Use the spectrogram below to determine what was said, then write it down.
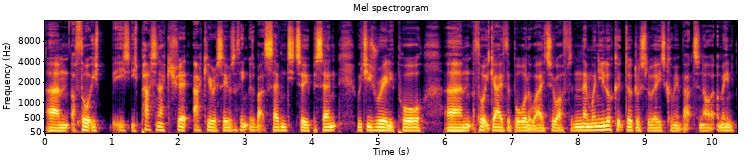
Um, I thought his, his, his passing accuracy was I think was about seventy two percent, which is really poor. Um, I thought he gave the ball away too often. And then when you look at Douglas Luiz coming back tonight, I mean,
